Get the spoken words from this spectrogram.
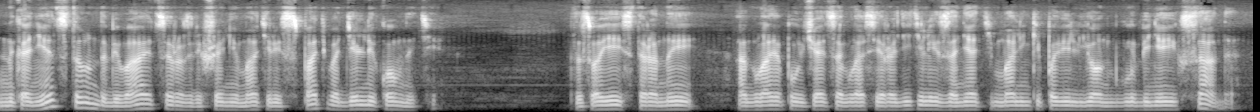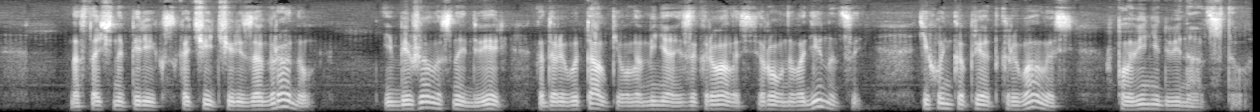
Наконец-то он добивается разрешения матери спать в отдельной комнате – со своей стороны Аглая получает согласие родителей занять маленький павильон в глубине их сада. Достаточно перескочить через ограду, и безжалостная дверь, которая выталкивала меня и закрывалась ровно в одиннадцать, тихонько приоткрывалась в половине двенадцатого.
